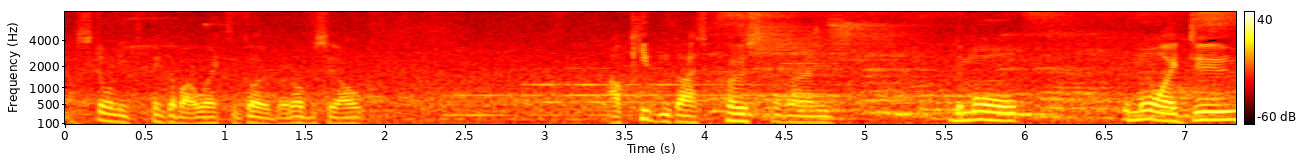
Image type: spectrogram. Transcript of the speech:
I still need to think about where to go, but obviously I'll I'll keep you guys posted. And the more the more I do,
